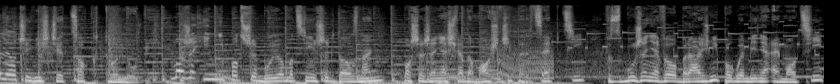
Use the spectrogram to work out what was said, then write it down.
Ale oczywiście co kto lubi. Może inni potrzebują mocniejszych doznań, poszerzenia świadomości, percepcji, wzburzenia wyobraźni, pogłębienia emocji.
